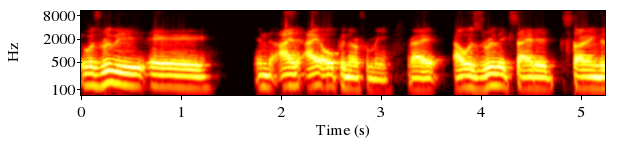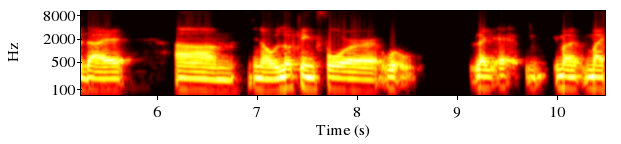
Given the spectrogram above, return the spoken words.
it was really a an eye opener for me, right? I was really excited starting the diet. Um, you know, looking for like eh, my, my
